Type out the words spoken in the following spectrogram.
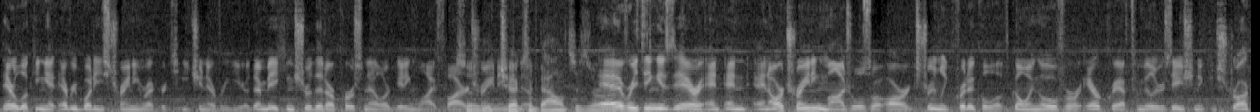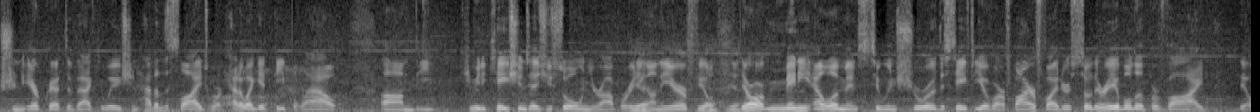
they're looking at everybody's training records each and every year. They're making sure that our personnel are getting live fire So training. checks and balances are Everything is there, and, and, and our training modules are, are extremely critical of going over aircraft familiarization and construction, aircraft evacuation. How do the slides work? How do I get people out? Um, the communications, as you saw when you're operating Yeah. on the airfield. Yeah, yeah. There are many elements to ensure the safety of our firefighters, so they're able to provide a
